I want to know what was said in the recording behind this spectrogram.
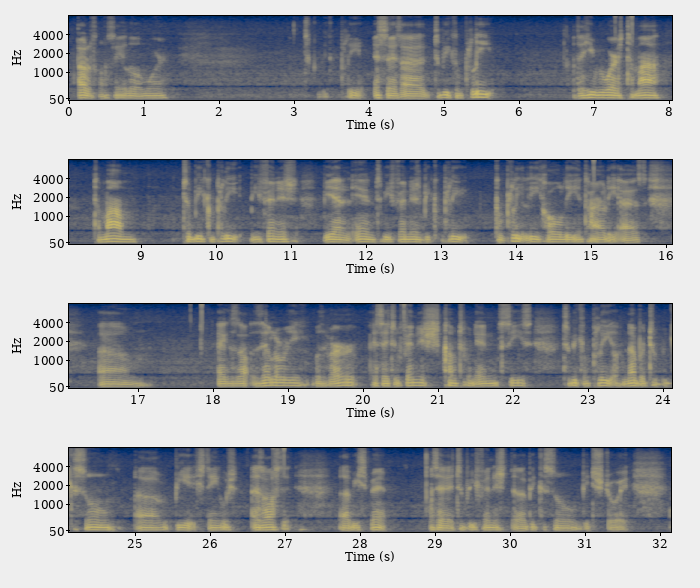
I was gonna say a little more. To be complete, it says uh to be complete. The Hebrew word is tamah, tamam, to be complete, be finished, be at an end, to be finished, be complete, completely, wholly, entirely, as um, auxiliary with verb. It say to finish, come to an end, cease, to be complete, of number, to be consumed, um, be extinguished, exhausted, uh, be spent. I said to be finished, uh, be consumed, be destroyed.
